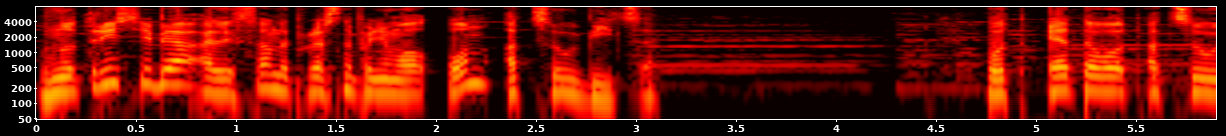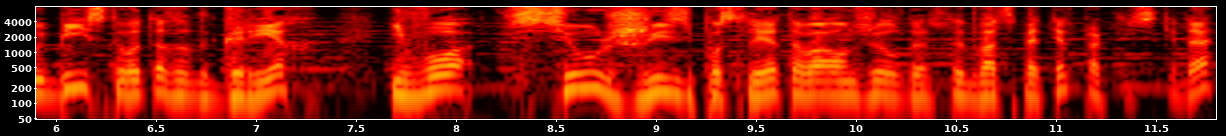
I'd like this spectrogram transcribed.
Внутри себя Александр прекрасно понимал, он отца-убийца вот это вот отцеубийство, вот этот грех, его всю жизнь после этого, он жил до 25 лет практически, да,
